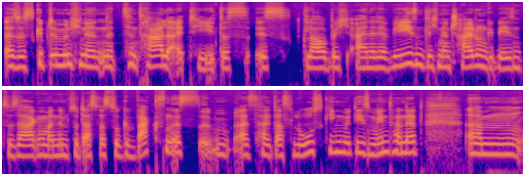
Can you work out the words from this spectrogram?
also es gibt in München eine, eine zentrale IT. Das ist, glaube ich, eine der wesentlichen Entscheidungen gewesen, zu sagen, man nimmt so das, was so gewachsen ist, ähm, als halt das losging mit diesem Internet, ähm,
